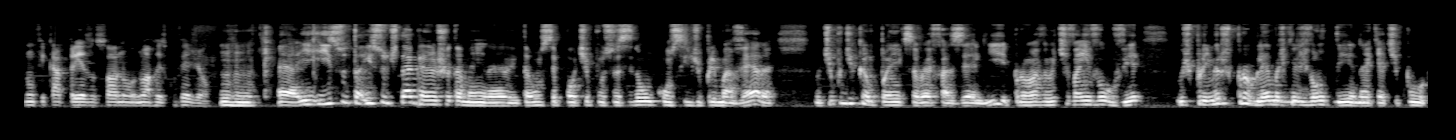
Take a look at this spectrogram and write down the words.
não ficar preso só no, no arroz com feijão. Uhum. É, e isso, tá, isso te dá gancho também, né? Então você pode, tipo, se você der um concílio de primavera, o tipo de campanha que você vai fazer ali provavelmente vai envolver os primeiros problemas que eles vão ter, né? Que é tipo,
